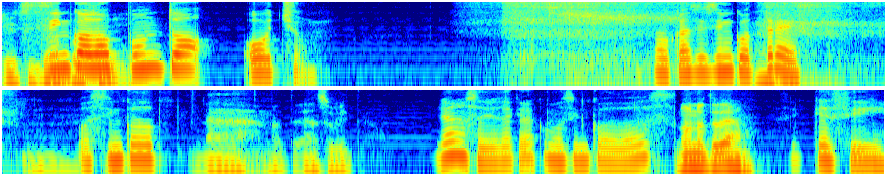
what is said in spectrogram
Dicen que no puedes subir. 5'2.8. O casi 5'3". O 5'2". Nah, no te dejan subirte. Yo no sé, yo sé que era como 5'2". No, no te dejan. Que sí.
